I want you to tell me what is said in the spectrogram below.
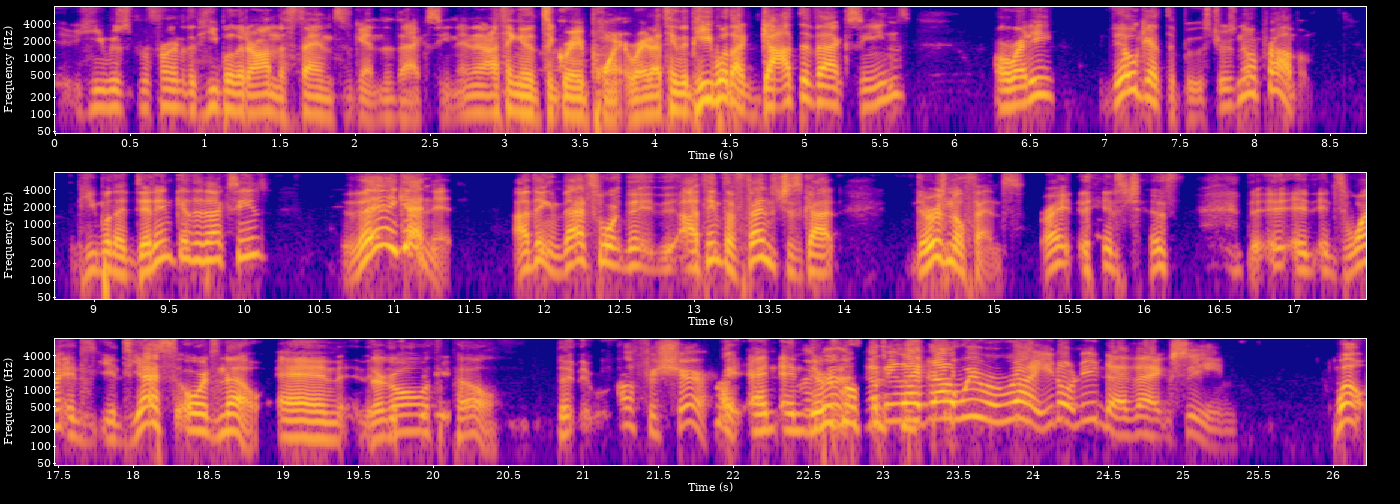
he was referring to the people that are on the fence of getting the vaccine, and I think it's a great point, right? I think the people that got the vaccines already, they'll get the boosters, no problem. The people that didn't get the vaccines, they ain't getting it. I think that's what they, I think the fence just got. There is no fence, right? It's just it, it's one. It's it's yes or it's no, and They're going with the pill. the, oh, for sure. right. And and there is no. I'll be like, oh, we were right. You don't need that vaccine. Well,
